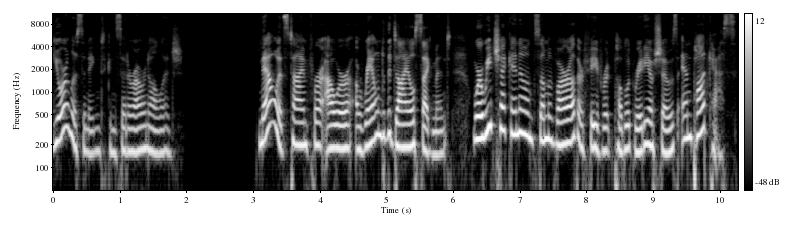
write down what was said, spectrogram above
You're listening to Consider Our Knowledge. Now it's time for our Around the Dial segment, where we check in on some of our other favorite public radio shows and podcasts.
